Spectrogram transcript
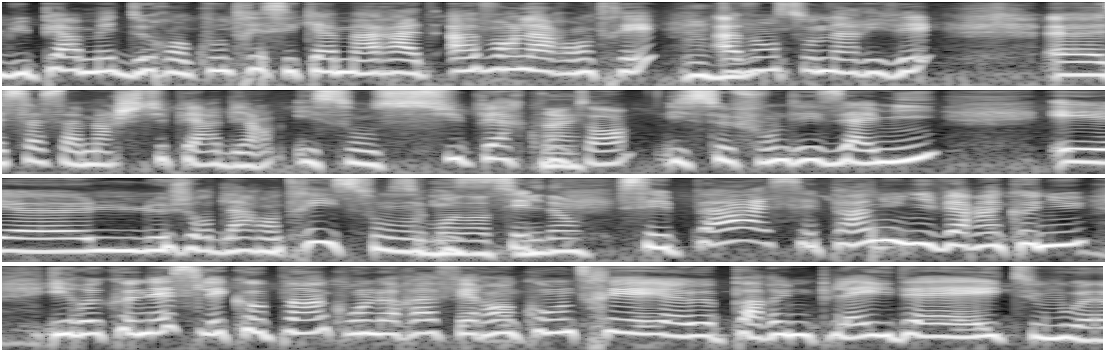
lui permettre de rencontrer ses camarades avant la rentrée, Mhm. avant son arrivée. Euh, ça, ça marche super bien. Ils sont super contents. Ils se font des amis. Et euh, le jour de la rentrée, ils sont. C'est moins intimidant. c'est pas c'est pas un univers inconnu. Ils reconnaissent les copains qu'on leur a fait rencontrer euh, par une playdate ou euh,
